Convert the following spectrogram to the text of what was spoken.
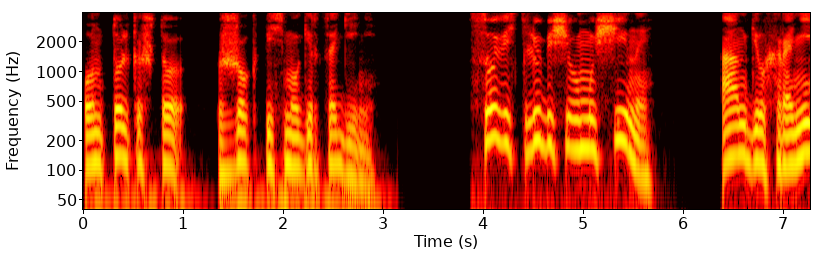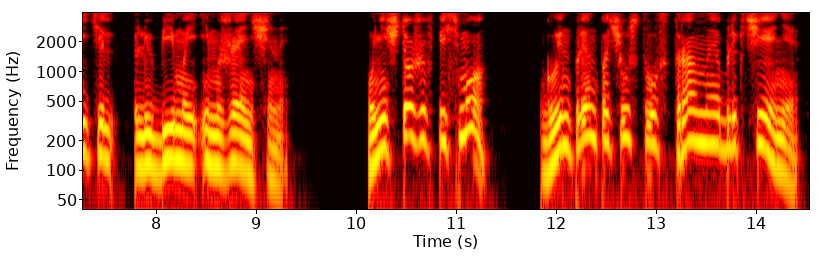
Он только что сжег письмо герцогини. Совесть любящего мужчины, ангел-хранитель любимой им женщины. Уничтожив письмо, Гуинплен почувствовал странное облегчение —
